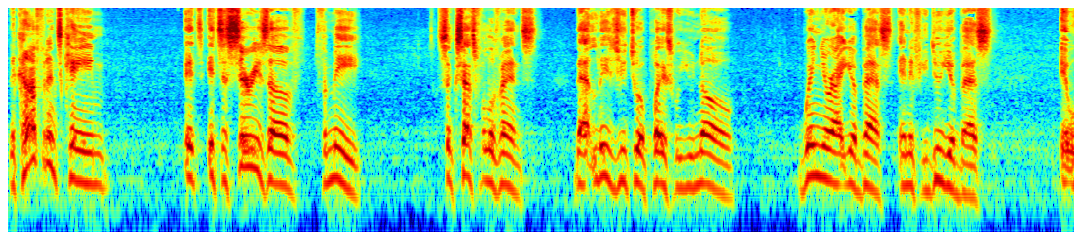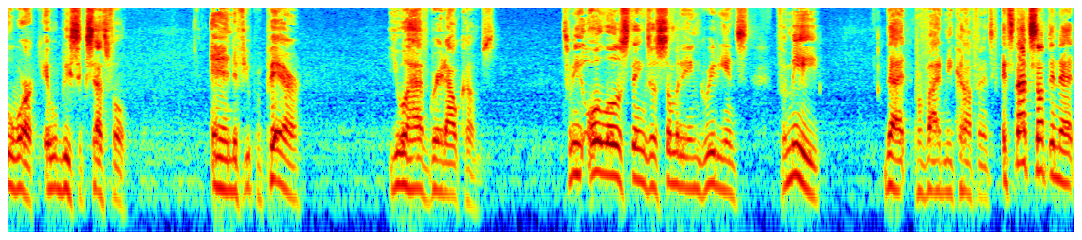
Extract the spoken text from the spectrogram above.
the confidence came. It's it's a series of for me successful events that leads you to a place where you know when you're at your best, and if you do your best, it will work. It will be successful, and if you prepare, you will have great outcomes. To me, all those things are some of the ingredients for me that provide me confidence. It's not something that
